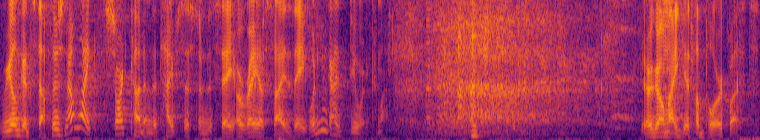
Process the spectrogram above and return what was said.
Real good stuff. There's no like shortcut in the type system to say array of size 8. What are you guys doing? Come on. there go my GitHub pull requests.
